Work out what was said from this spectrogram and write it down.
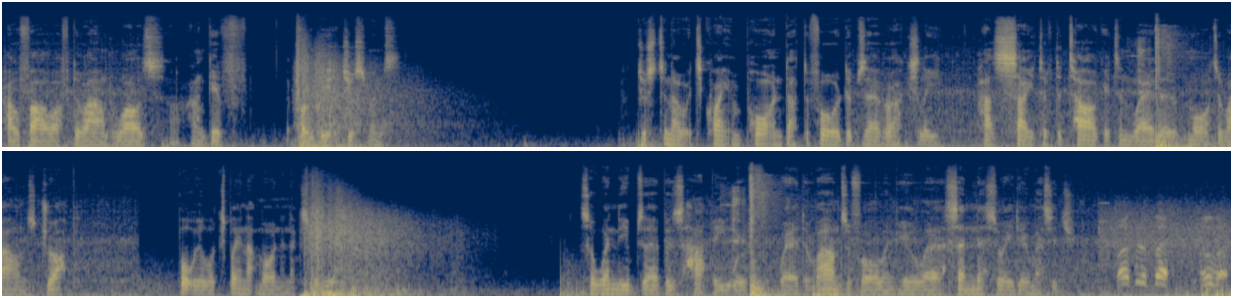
how far off the round was and give appropriate adjustments. Just to know it's quite important that the forward observer actually has sight of the target and where the mortar rounds drop but we'll explain that more in the next video. So when the observer is happy with where the rounds are falling he'll uh, send this radio message. Fire for effect. Over.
